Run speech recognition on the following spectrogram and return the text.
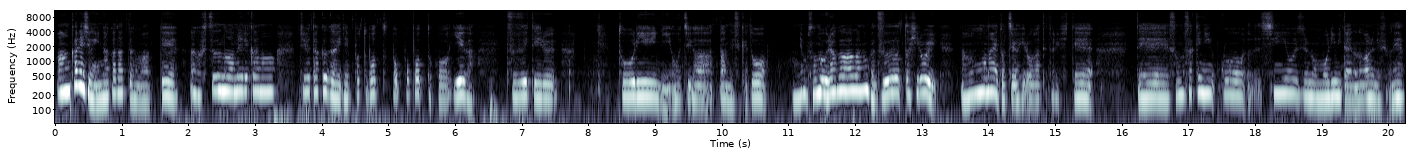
まあ、アンカレージが田舎だったのもあって、なんか普通のアメリカの住宅街でポッとポッとポッポッポッとこう家が続いている通りにお家があったんですけどでもその裏側がなんかずっと広い何もない土地が広がってたりしてでその先にこう針葉樹の森みたいなのがあるんですよね。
